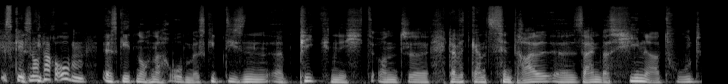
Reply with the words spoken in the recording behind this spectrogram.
es geht es noch gibt, nach oben. Es geht noch nach oben. Es gibt diesen äh, Peak nicht. Und äh, da wird ganz zentral äh, sein, was China tut.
